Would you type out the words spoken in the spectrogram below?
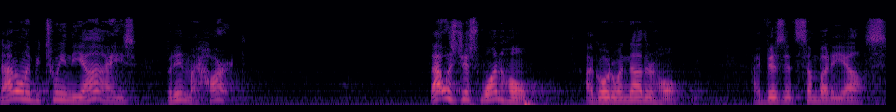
not only between the eyes, but in my heart. That was just one home. I go to another home. I visit somebody else.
